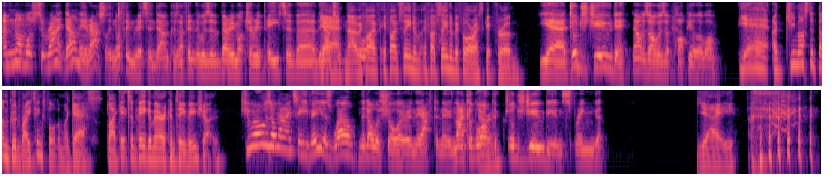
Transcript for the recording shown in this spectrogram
and not much to write down here. Actually, nothing written down because I think there was a very much a repeat of uh, the yeah, actual. no. If I've if I've seen them if I've seen them before, I skip through them. Yeah, Judge Judy. That was always a popular one. Yeah, uh, she must have done good ratings for them, I guess. Like it's a big American TV show. She was always on ITV as well. They'd always show her in the afternoon, like a block of Judge Judy and Springer. Yay.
